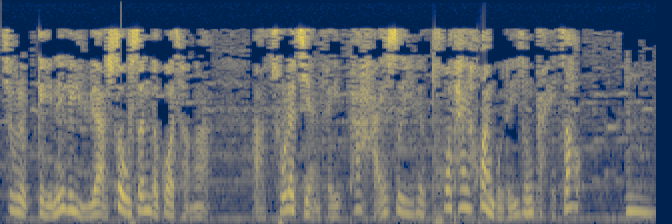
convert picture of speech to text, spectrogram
就是给那个鱼啊瘦身的过程啊，啊，除了减肥，它还是一个脱胎换骨的一种改造。嗯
